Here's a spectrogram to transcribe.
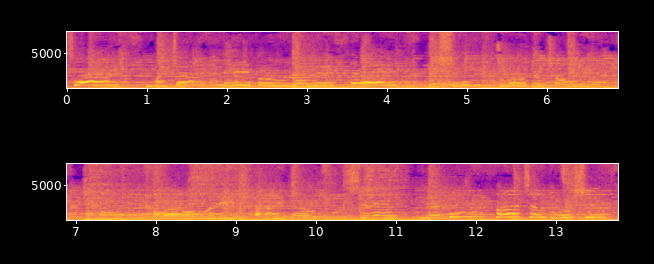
解。怪着在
